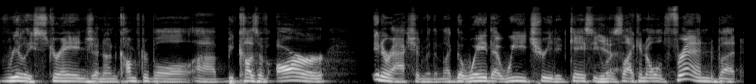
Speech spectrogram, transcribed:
really strange and uncomfortable uh, because of our interaction with him, like the way that we treated Casey was like an old friend, but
